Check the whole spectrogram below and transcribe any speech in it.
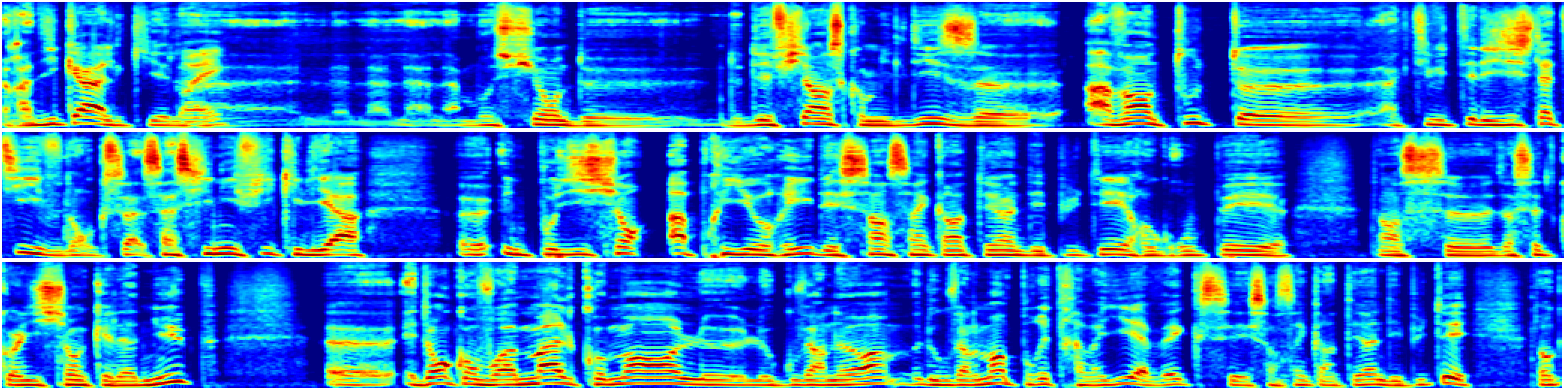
radical qui est la, Oui. La, motion de, défiance, comme ils disent, euh, avant toute euh, activité législative. Donc ça, signifie qu'il y a euh, une position a priori des 151 députés regroupés dans cette coalition qu'est la NUP. Euh, et donc, on voit mal comment le, gouvernement, pourrait travailler avec ces 151 députés. Donc,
